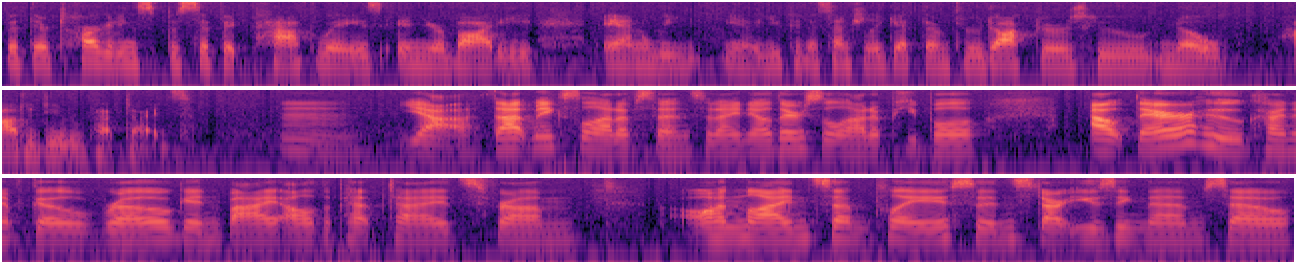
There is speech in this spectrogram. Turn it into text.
but they're targeting specific pathways in your body, and we you know you can essentially get them through doctors who know how to do peptides. Mm, yeah, that makes a lot of sense, and I know there's a lot of people out there who kind of go rogue and buy all the peptides from online someplace and start using them. So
